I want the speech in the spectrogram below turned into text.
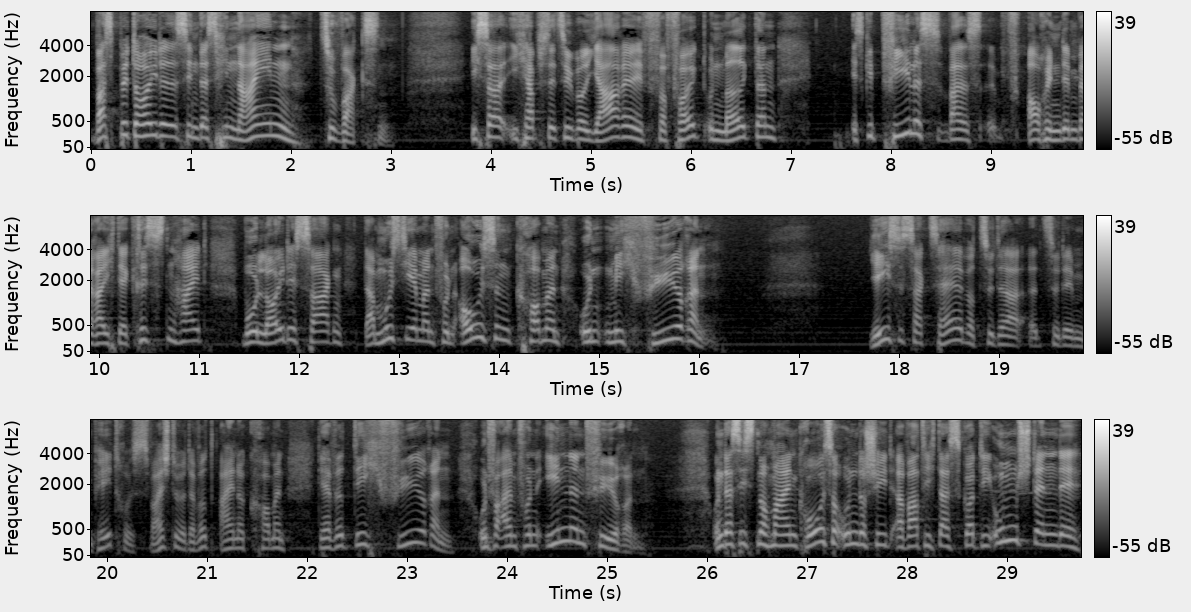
Was bedeutet es, in das hineinzuwachsen? Ich, ich habe es jetzt über Jahre verfolgt und merke dann, es gibt vieles, was auch in dem Bereich der Christenheit, wo Leute sagen, da muss jemand von außen kommen und mich führen. Jesus sagt selber zu, der, zu dem Petrus, weißt du, da wird einer kommen, der wird dich führen und vor allem von innen führen. Und das ist nochmal ein großer Unterschied. Erwarte ich, dass Gott die Umstände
